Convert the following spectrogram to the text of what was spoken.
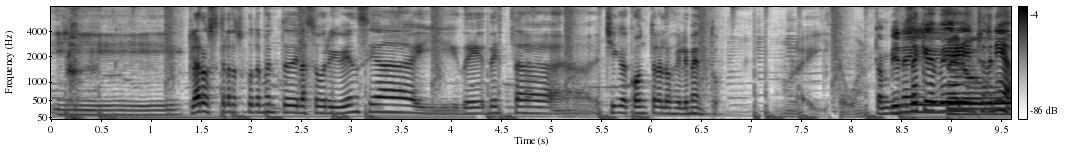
Y claro, se trata supuestamente de la sobrevivencia y de, de esta chica contra los elementos. No la he visto, weón. También Sé hay, que ve- Pero- entretenida.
